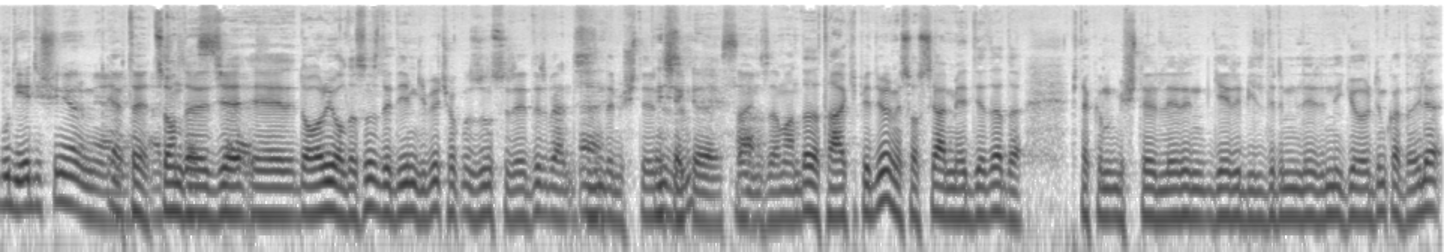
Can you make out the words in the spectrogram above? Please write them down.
bu diye düşünüyorum yani. Evet evet son açıkçası. derece Evet. e, doğru yoldasınız. Dediğim gibi çok uzun süredir ben sizin Evet. de müşterinizim. Teşekkür Aynı zamanda da takip ediyorum ve sosyal medyada da bir takım müşterilerin geri bildirimlerini gördüğüm kadarıyla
